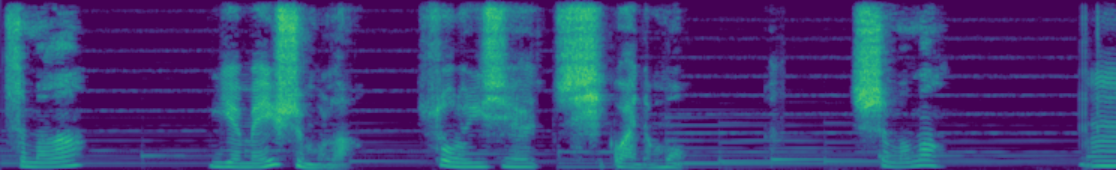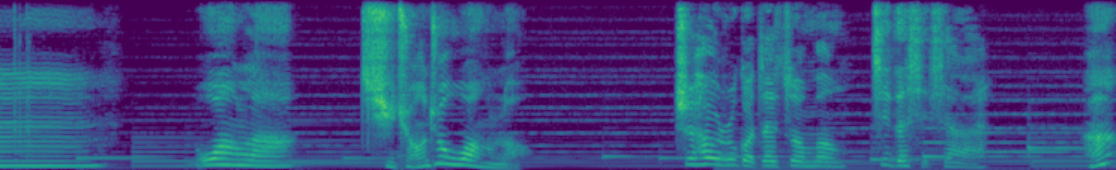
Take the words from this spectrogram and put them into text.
怎么了？也没什么了，做了一些奇怪的梦。什么梦？嗯，忘了，起床就忘了。之后如果再做梦，记得写下来。啊？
